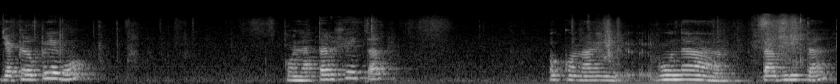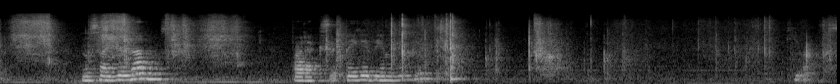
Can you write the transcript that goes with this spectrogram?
Ya que lo pego con la tarjeta o con alguna tablita, nos ayudamos para que se pegue bien, bien, bien. Aquí vamos.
